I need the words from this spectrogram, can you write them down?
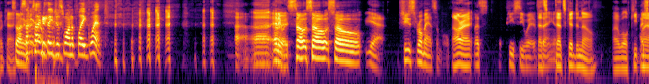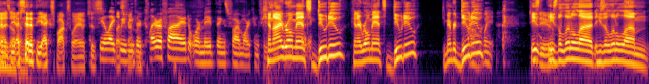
Okay. So anyway, Sometimes they just want to play Gwent. uh, all anyway, right. so so so yeah, she's romanceable. All right. That's the PC way of That's saying it. that's good to know. I will keep my I said, it eyes the, open. I said it the Xbox way, which I is feel like less we've friendly. either clarified or made things far more confusing. Can I romance everybody. doo doo? Can I romance doo doo? Do you remember doo doo? Oh, wait, he's Doo-doo. he's the little uh he's a little um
